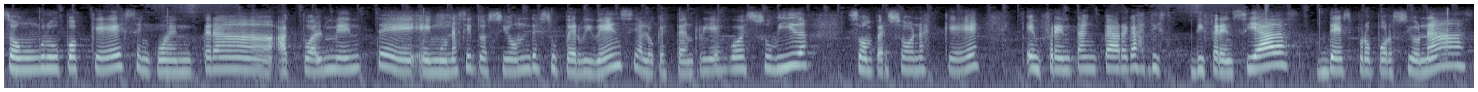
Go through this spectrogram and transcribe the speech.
Son un grupo que se encuentra actualmente en una situación de supervivencia, lo que está en riesgo es su vida. Son personas que enfrentan cargas diferenciadas, desproporcionadas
